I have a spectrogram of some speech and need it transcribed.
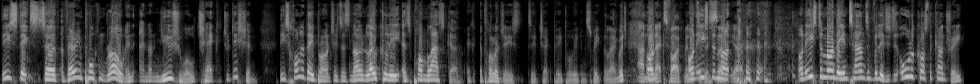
These sticks serve a very important role in an unusual Czech tradition. These holiday branches, as known locally as pomlaska, apologies to Czech people who can speak the language, And the next five minutes on Easter Mon- on Easter Monday in towns and villages all across the country,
